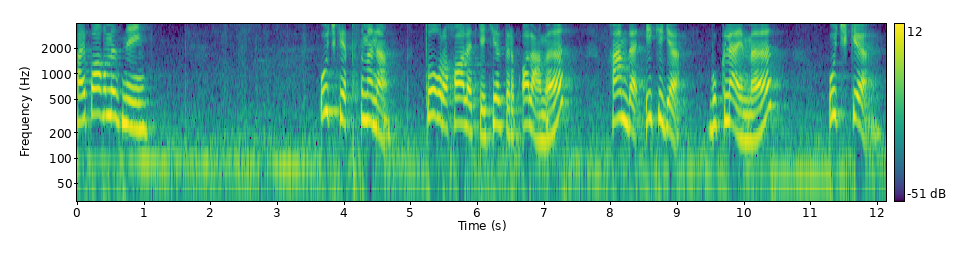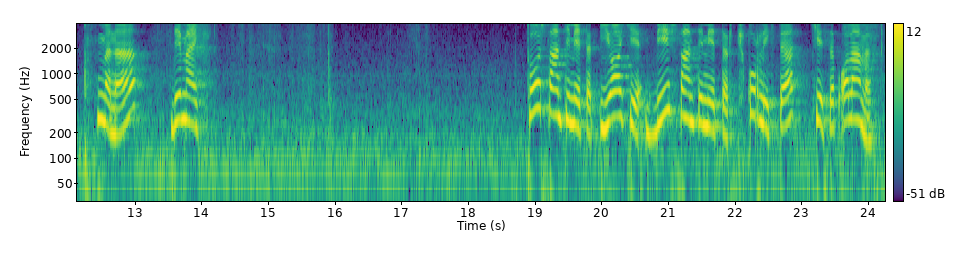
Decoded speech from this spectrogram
Paypog'imizning uchki qismini to'g'ri holatga keltirib olamiz. Hamda ikkiga buklaymiz. Uchki qismini demak to'rt santimetr yoki besh santimetr chuqurlikda kesib olamiz.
